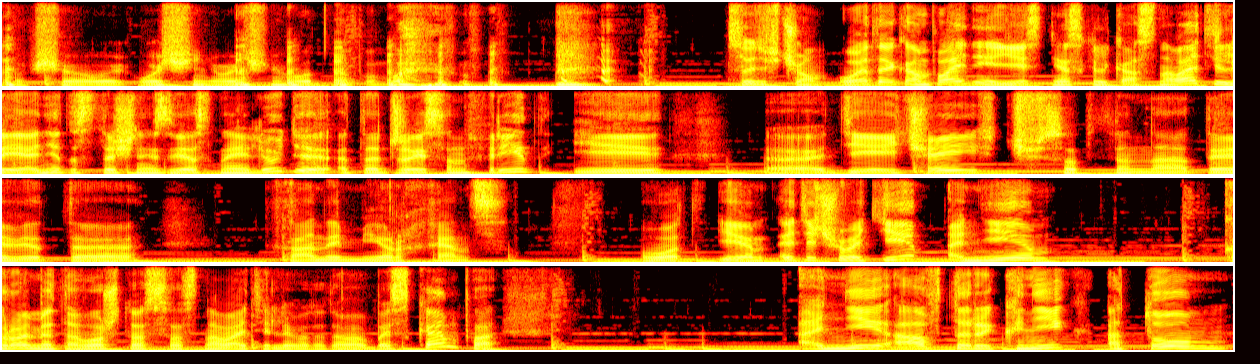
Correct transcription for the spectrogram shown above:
Вообще очень-очень годно, по-моему. Суть в чем? У этой компании есть несколько основателей, и они достаточно известные люди. Это Джейсон Фрид и э, DHA, собственно, Дэвид э, Ханемир Хэнс. Вот. И эти чуваки, они, кроме того, что сооснователи вот этого бейскэмпа, они авторы книг о том,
